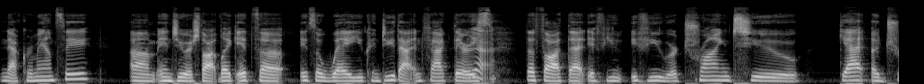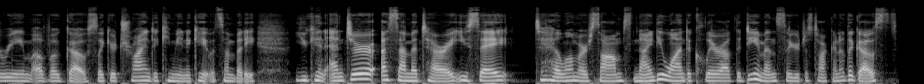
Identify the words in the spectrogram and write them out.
necromancy um, in Jewish thought. Like it's a it's a way you can do that. In fact, there's Yeah. the thought that if you if you are trying to get a dream of a ghost, like you're trying to communicate with somebody, you can enter a cemetery. You say Tehillim or Psalms 91 to clear out the demons. So you're just talking to the ghosts.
